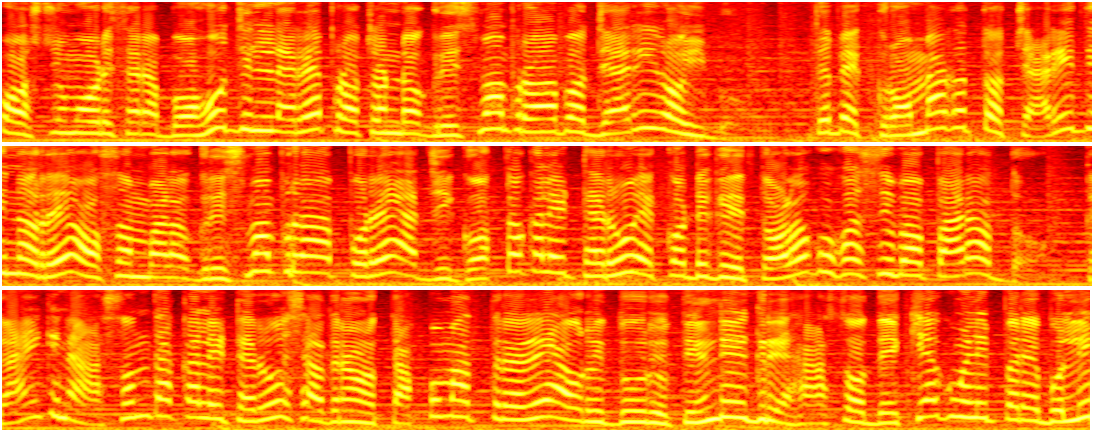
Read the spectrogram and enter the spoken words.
ପଶ୍ଚିମ ଓଡ଼ିଶାର ବହୁ ଜିଲ୍ଲାରେ ପ୍ରଚଣ୍ଡ ଗ୍ରୀଷ୍ମ ପ୍ରଭାବ ଜାରି ରହିବ। ତେବେ କ୍ରମାଗତ ଚାରି ଦିନରେ ଅସମ୍ଭାଳ ଗ୍ରୀଷ୍ମ ପ୍ରଭାବ ପରେ ଆଜି ଗତକାଲି ଠାରୁ ଏକ ଡିଗ୍ରୀ ତଳକୁ ଖସିବ ପାରଦ। କାହିଁକି ନା ଆସନ୍ତାକାଲି ଠାରୁ ସାଧାରଣ ତାପମାତ୍ରାରେ ଆହୁରି ଦୁଇରୁ ତିନି ଡିଗ୍ରୀ ହ୍ରାସ ଦେଖିବାକୁ ମିଳିପାରେ ବୋଲି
